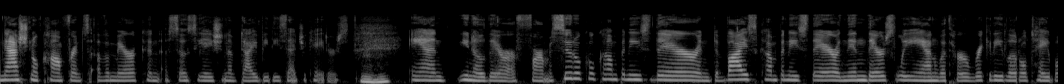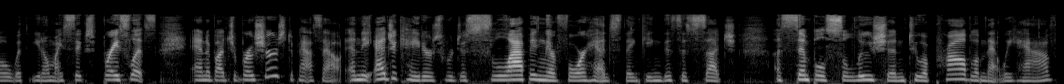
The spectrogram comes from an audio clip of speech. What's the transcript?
National Conference of American Association of Diabetes Educators, mm-hmm. and you know there are pharmaceutical companies there and device companies there, and then there's Leanne with her rickety little table with you know my six bracelets and a bunch of brochures to pass out, and the educators were just slapping their foreheads, thinking this is such a simple solution to a problem that we have,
